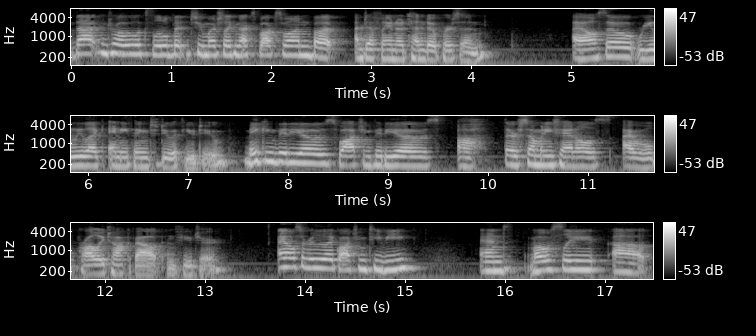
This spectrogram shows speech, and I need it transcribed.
That controller looks a little bit too much like an Xbox One, but I'm definitely a Nintendo person. I also really like anything to do with YouTube. Making videos, watching videos. Ah, there's so many channels I will probably talk about in the future. I also really like watching TV, and mostly uh,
